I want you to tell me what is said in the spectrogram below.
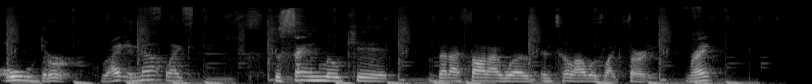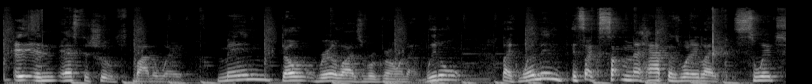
older, right? And not like the same little kid that I thought I was until I was like 30, right? And that's the truth, by the way. Men don't realize we're growing up. We don't like women. It's like something that happens where they like switch,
